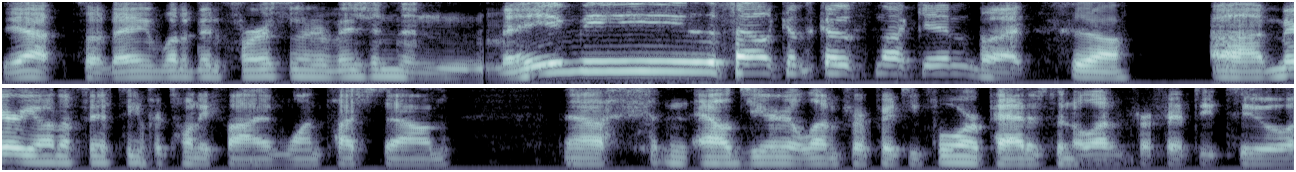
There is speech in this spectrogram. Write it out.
yeah. So they would have been first in the division, and maybe the Falcons could have snuck in, but yeah. Uh, Mariota, fifteen for twenty-five, one touchdown. Uh, Allgeier, eleven for fifty-four. Patterson, eleven for fifty-two.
